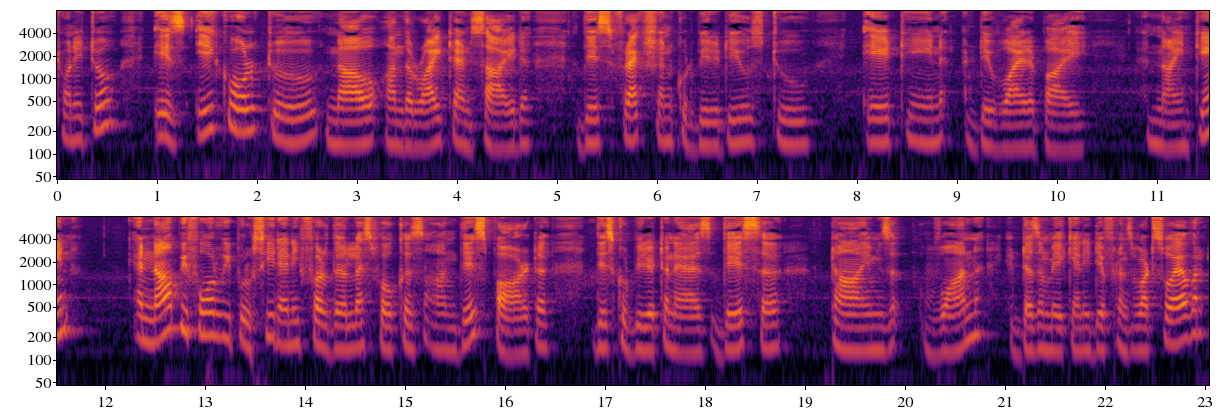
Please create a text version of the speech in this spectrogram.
22 is equal to now on the right hand side this fraction could be reduced to 18 divided by 19 and now before we proceed any further let's focus on this part. This could be written as this uh, times 1 it doesn't make any difference whatsoever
